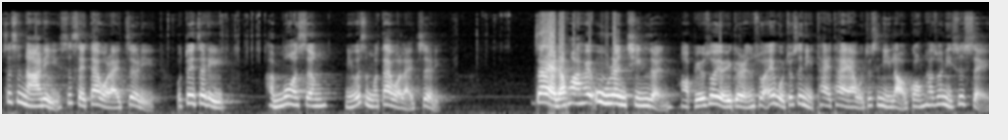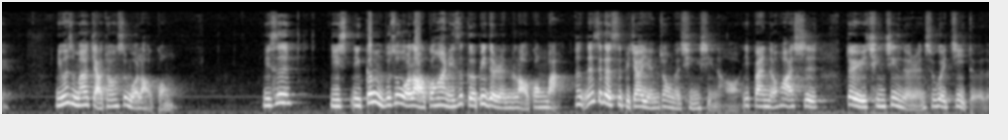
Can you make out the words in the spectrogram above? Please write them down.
这是哪里？是谁带我来这里？我对这里很陌生。你为什么带我来这里？再来的话会误认亲人啊，比如说有一个人说：“哎，我就是你太太啊，我就是你老公。”他说：“你是谁？你为什么要假装是我老公？你是你你根本不是我老公啊，你是隔壁的人的老公吧？那那这个是比较严重的情形了哦。一般的话是对于亲近的人是会记得的。”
